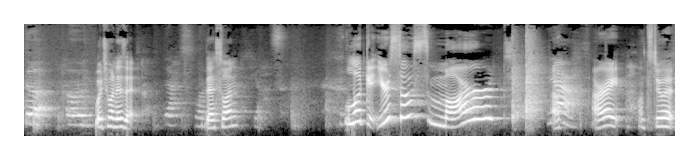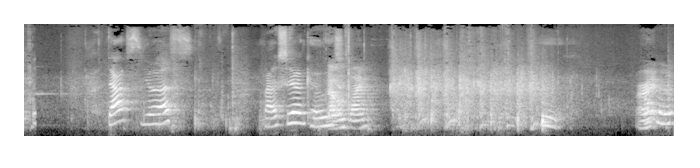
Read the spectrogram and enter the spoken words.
The um. Which one is it? That's one. This one? Yes. Look it, you're so smart. Yeah. All right, let's do it. That's yours. That's your Kelly. That one's mine. All right. Okay.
